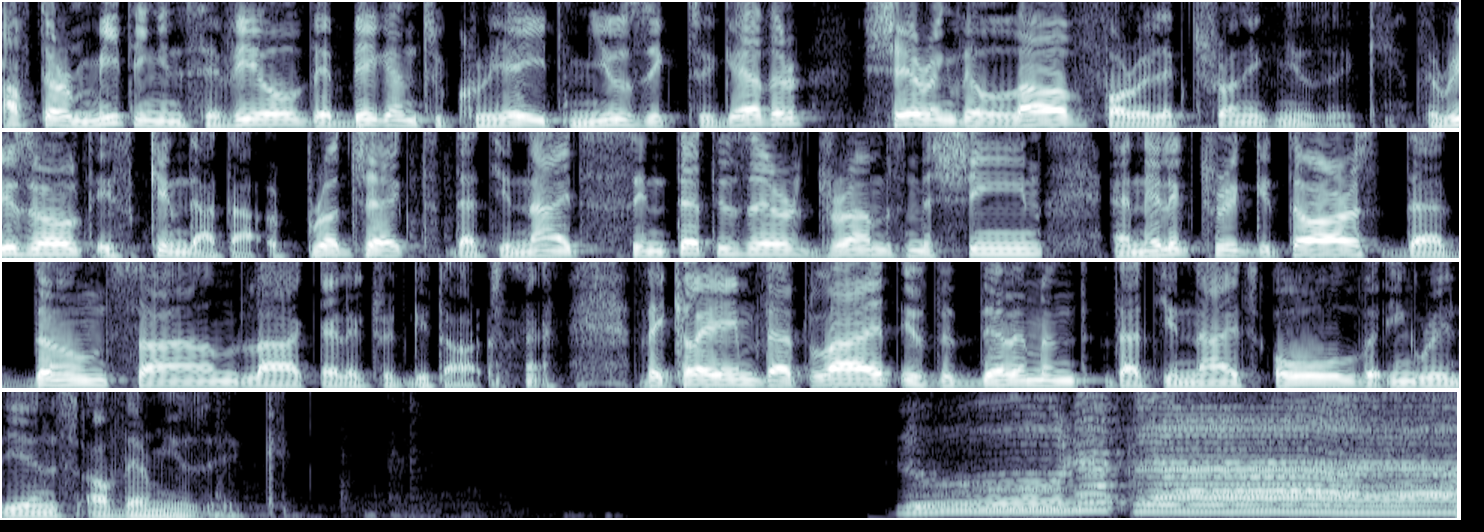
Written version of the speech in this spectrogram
After meeting in Seville, they began to create music together, sharing their love for electronic music. The result is Kindata, a project that unites synthesizer, drums, machine, and electric guitars that don't sound like electric guitars. they claim that light is the element that unites all the ingredients of their music. Luna clara,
